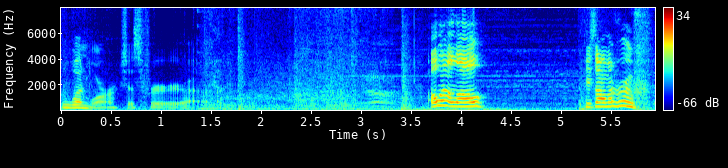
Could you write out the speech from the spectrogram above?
One more, just for. Uh... Oh, hello! He's on the roof!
